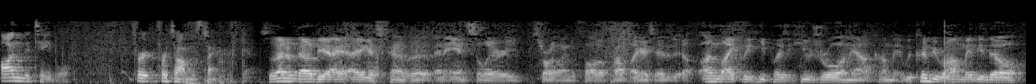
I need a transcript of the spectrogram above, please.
on the table for for Thomas Tyner. Yeah. So that that'll be, I, I, guess, kind of a, an ancillary storyline to follow. Like I said, unlikely he plays a huge role in the outcome. We could be wrong. Maybe they'll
